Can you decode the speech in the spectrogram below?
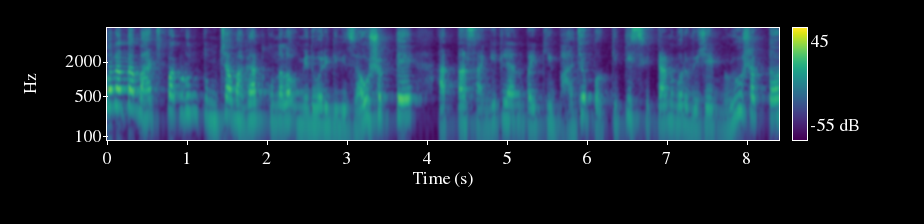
पण आता भाजपाकडून तुमच्या भागात कुणाला उमेदवारी दिली जाऊ शकते? आत्ता सांगितल्यांपैकी भाजप किती सीटांवर विजय मिळू शकतं?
